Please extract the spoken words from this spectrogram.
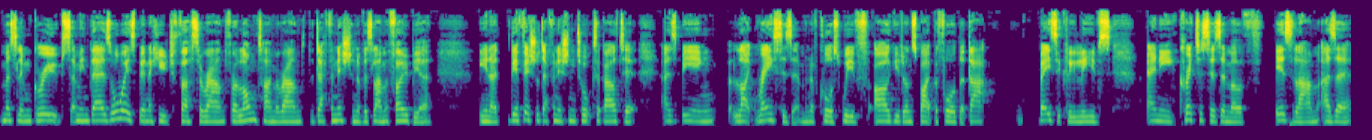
Muslim groups. I mean, there's always been a huge fuss around for a long time around the definition of Islamophobia. You know, the official definition talks about it as being like racism. And of course, we've argued on Spiked before that that basically leaves any criticism of Islam as a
